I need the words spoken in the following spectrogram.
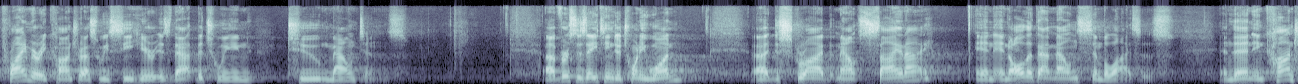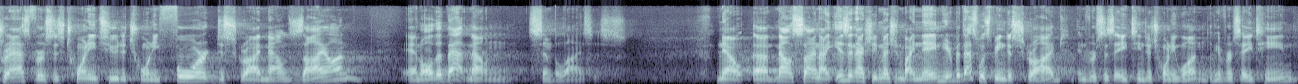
primary contrast we see here is that between two mountains. Uh, verses 18 to 21 uh, describe Mount Sinai and, and all that that mountain symbolizes. And then, in contrast, verses 22 to 24 describe Mount Zion and all that that mountain symbolizes. Now, uh, Mount Sinai isn't actually mentioned by name here, but that's what's being described in verses 18 to 21. Look at verse 18.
